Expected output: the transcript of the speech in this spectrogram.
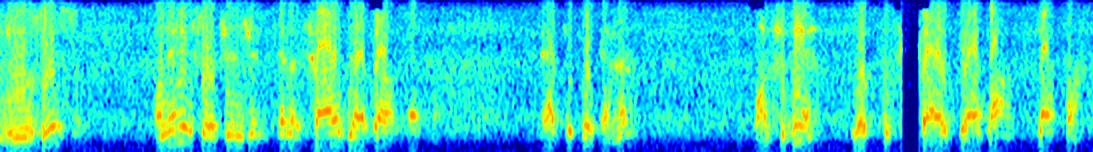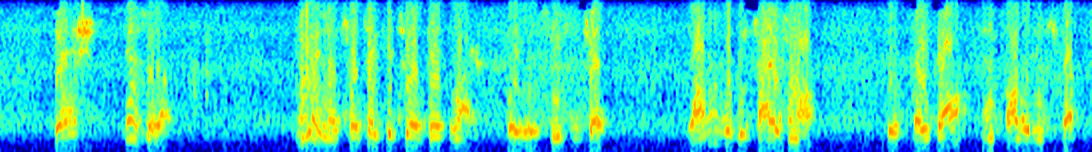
You use this on any search engine and try yahweh.com. After you click on it, once again, look for tribeyahweh.com dash Israelite. Doing this will take you to a big line where you will see some checks. One will be tires and off. You'll PayPal and follow the instructions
